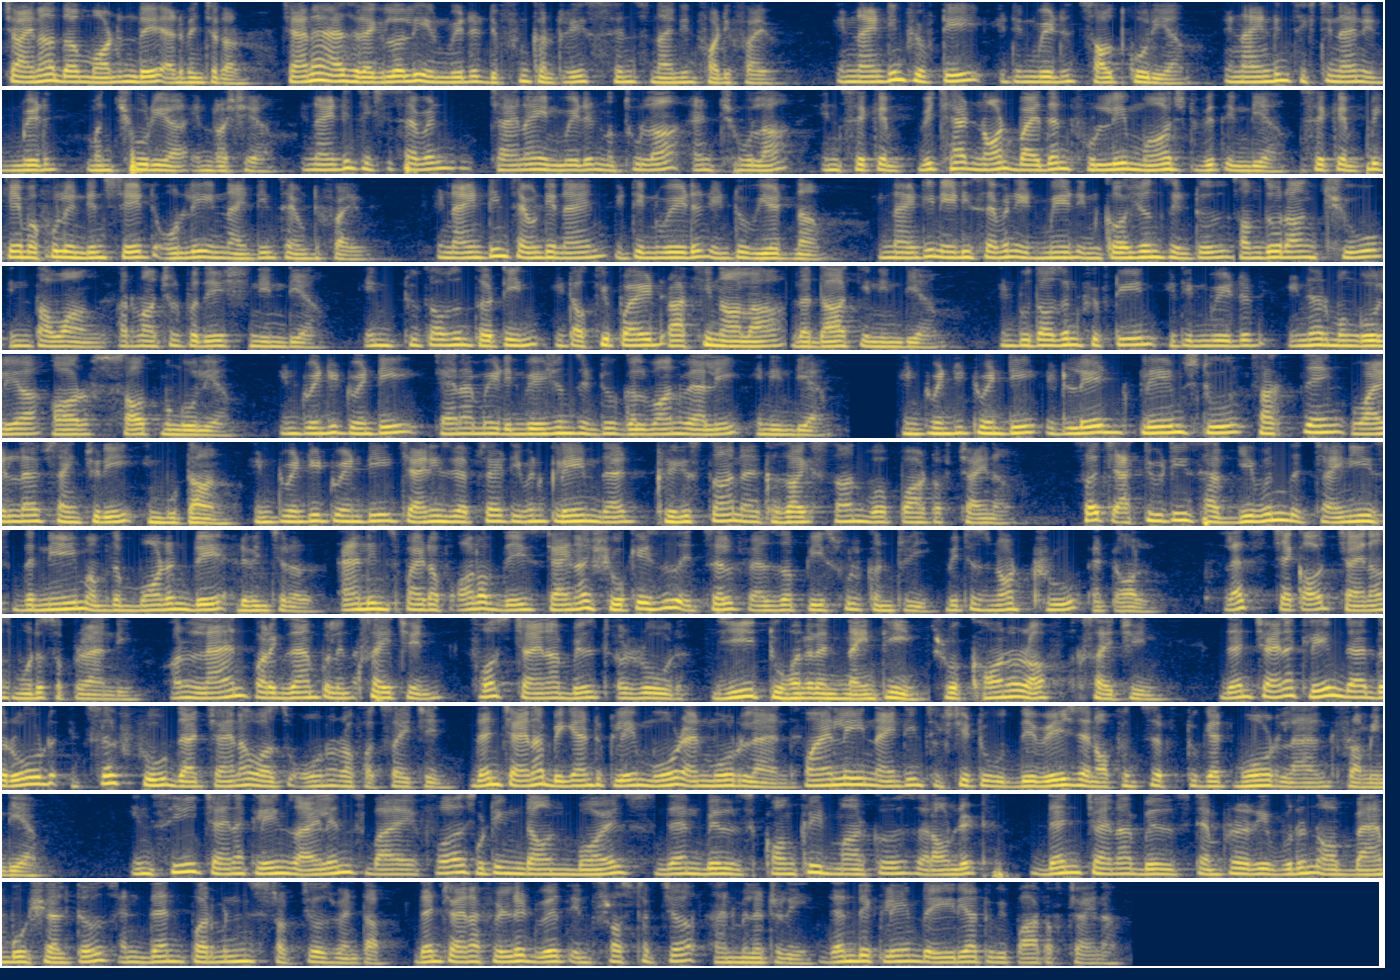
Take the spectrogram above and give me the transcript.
China, the modern day adventurer. China has regularly invaded different countries since 1945. In 1950, it invaded South Korea. In 1969, it invaded Manchuria in Russia. In 1967, China invaded Nathula and Chola in Sikkim, which had not by then fully merged with India. Sikkim became a full Indian state only in 1975. In 1979, it invaded into Vietnam. In 1987, it made incursions into Sumdorong Chu in Tawang, Arunachal Pradesh in India. In 2013, it occupied Rakhinala, Ladakh in India. In 2015, it invaded Inner Mongolia or South Mongolia. In 2020, China made invasions into Galwan Valley in India. In 2020, it laid claims to Sakteng Wildlife Sanctuary in Bhutan. In 2020, Chinese website even claimed that Kyrgyzstan and Kazakhstan were part of China. Such activities have given the Chinese the name of the modern day adventurer. And in spite of all of this, China showcases itself as a peaceful country, which is not true at all. Let's check out China's modus operandi. On land, for example, in Aksai Chin, first China built a road G219 through a corner of Aksai Chin. Then China claimed that the road itself proved that China was the owner of Aksai Chin. Then China began to claim more and more land. Finally, in 1962, they waged an offensive to get more land from India. In sea, China claims islands by first putting down buoys, then builds concrete markers around it. Then China builds temporary wooden or bamboo shelters and then permanent structures went up. Then China filled it with infrastructure and military. Then they claimed the area to be part of China.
